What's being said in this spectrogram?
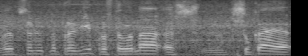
Ви абсолютно праві. Просто вона е, шукає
